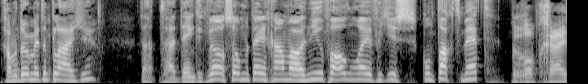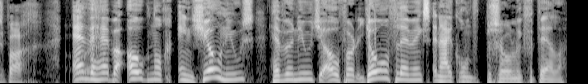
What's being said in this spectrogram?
Gaan we door met een plaatje? Dat denk ik wel. Zometeen gaan we in ieder geval ook nog eventjes contact met. Rob Grijsbach. En we hebben ook nog in shownieuws hebben we een nieuwtje over Johan Flemings. En hij komt het persoonlijk vertellen.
